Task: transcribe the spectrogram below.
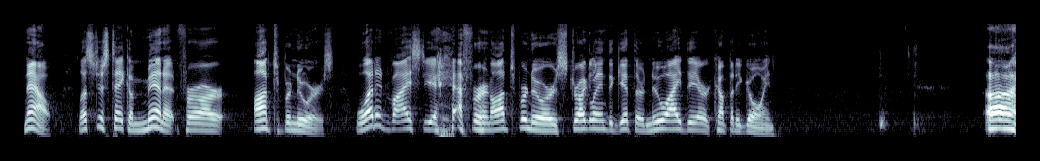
Now, let's just take a minute for our entrepreneurs. What advice do you have for an entrepreneur struggling to get their new idea or company going? Uh,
